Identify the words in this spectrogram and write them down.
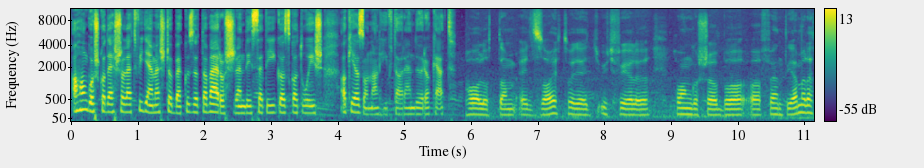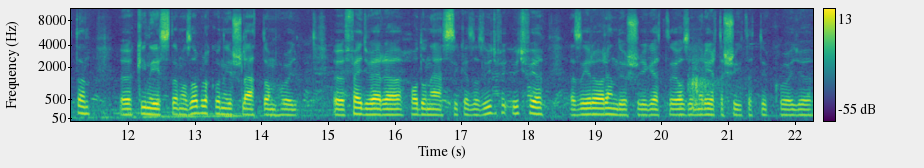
A hangoskodásra lett figyelmes többek között a városrendészeti igazgató is, aki azonnal hívta a rendőröket. Hallottam egy zajt, hogy egy ügyfél hangosabb a, fenti emeleten. Kinéztem az ablakon, és láttam, hogy fegyverrel hadonászik ez az ügy, ügyfél, ezért a rendőrséget azonnal értesítettük, hogy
